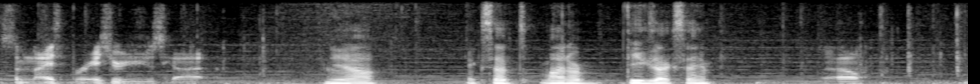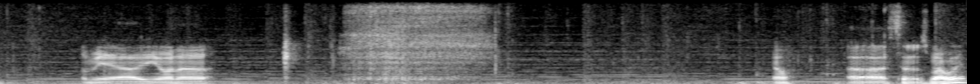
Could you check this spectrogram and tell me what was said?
Some nice bracers you just got. Yeah. Except mine are the exact same. Oh. Let me, uh, you wanna... No. Uh, send those my way?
